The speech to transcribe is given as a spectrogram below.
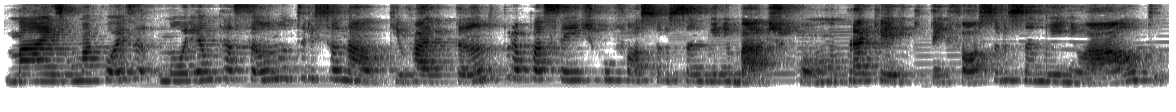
Mas uma coisa, uma orientação nutricional que vale tanto para paciente com fósforo sanguíneo baixo como para aquele que tem fósforo sanguíneo alto,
